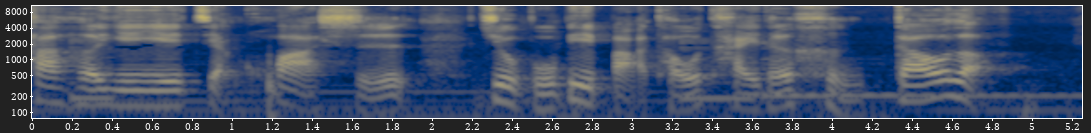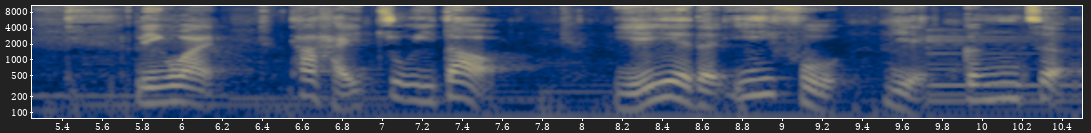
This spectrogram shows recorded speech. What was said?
他和爷爷讲话时就不必把头抬得很高了。另外，他还注意到爷爷的衣服也跟着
